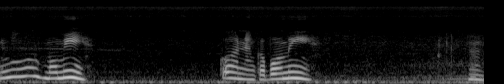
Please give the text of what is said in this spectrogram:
ยูโมมีก้อนนั่นก็บ่มีอืม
